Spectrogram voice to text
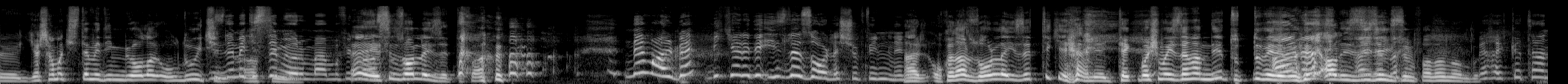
e, yaşamak istemediğim bir olay olduğu için İzlemek aslında. istemiyorum ben bu filmi. Evet. Esin zorla izletti falan. Ne var be? Bir kere de izle zorla şu filmleri. Hayır, o kadar zorla izletti ki yani tek başıma izlemem diye tuttu beni Aynen. böyle al izleyeceksin Aynen. falan oldu. Ve hakikaten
